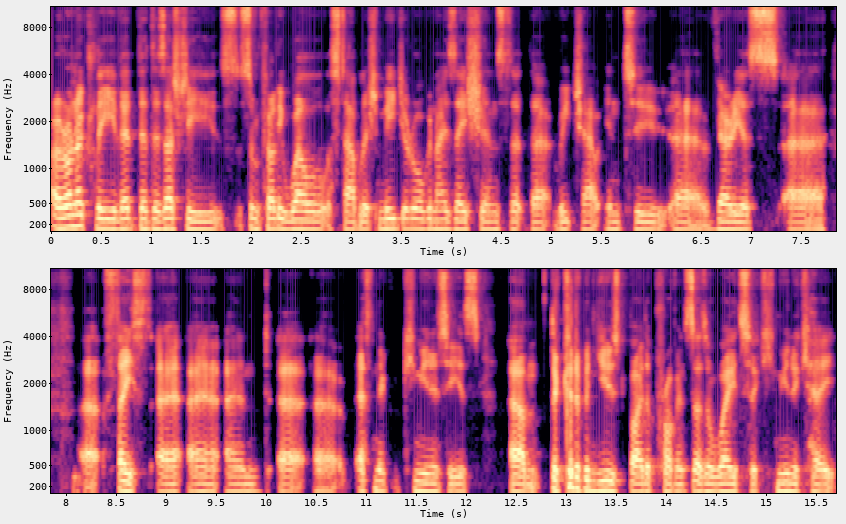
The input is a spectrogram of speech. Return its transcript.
ironically, that, that there's actually some fairly well established media organizations that, that reach out into uh, various uh, uh faith uh, uh, and ethnic communities um, that could have been used by the province as a way to communicate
